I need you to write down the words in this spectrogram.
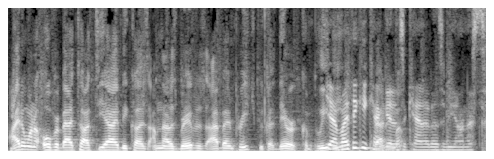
I don't want to over bad talk T.I. because I'm not as brave as I've been preached because they were completely. Yeah, but I think he can't get into. Canada, to be honest.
